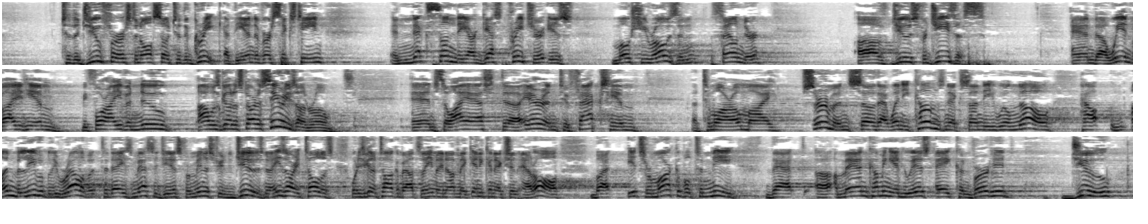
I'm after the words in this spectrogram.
to the Jew first and also to the Greek at the end of verse 16. And next Sunday, our guest preacher is Moshe Rosen, the founder of Jews for Jesus. And uh, we invited him before I even knew I was going to start a series on Romans. And so I asked uh, Aaron to fax him uh, tomorrow my sermon so that when he comes next Sunday, he will know how unbelievably relevant today's message is for ministry to Jews. Now he's already told us what he's going to talk about, so he may not make any connection at all, but it's remarkable to me that uh, a man coming in who is a converted Jew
